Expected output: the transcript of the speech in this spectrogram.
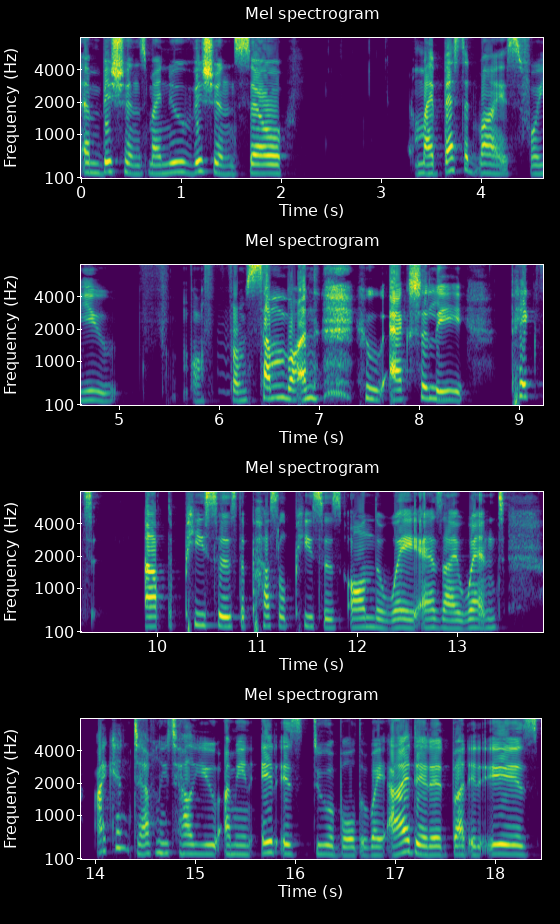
ambitions, my new vision. So my best advice for you from someone who actually picked up the pieces, the puzzle pieces on the way as I went, I can definitely tell you, I mean, it is doable the way I did it, but it is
